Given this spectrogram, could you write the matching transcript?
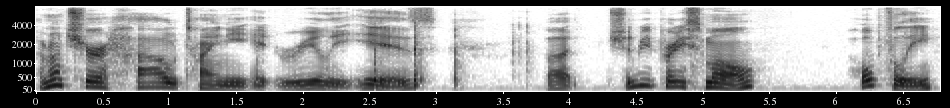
I'm not sure how tiny it really is, but should be pretty small. Hopefully,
